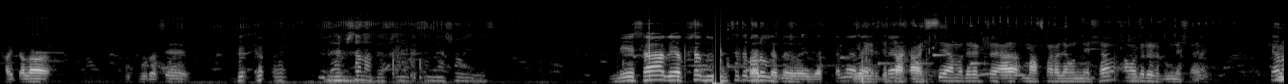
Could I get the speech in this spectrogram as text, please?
ছয়তলা পুকুর আছে। ব্যবসা না ব্যবসা না ব্যবসা নেশা হয়ে গেছে। নেশা ব্যবসা দুই সাথে ভালো এতে টাকা আসছে আমাদের একটা মাছ মারা যেমন নেশা আমাদের এরকম নেশা। কেন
